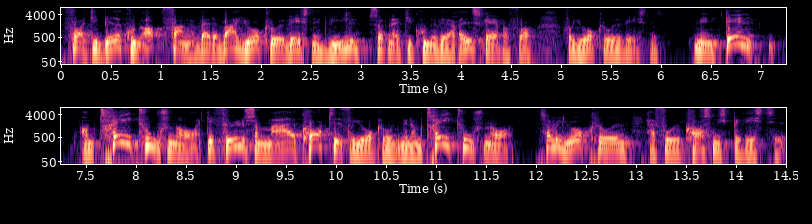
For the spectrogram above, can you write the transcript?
for at de bedre kunne opfange, hvad der var jordklodvæsenet ville, sådan at de kunne være redskaber for, for jordklodvæsenet. Men den om 3.000 år, det føles som meget kort tid for jordkloden, men om 3.000 år, så vil jordkloden have fået kosmisk bevidsthed.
